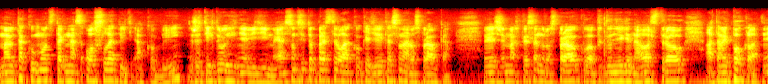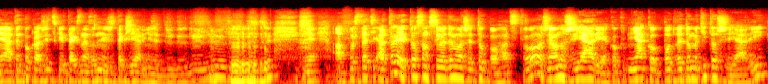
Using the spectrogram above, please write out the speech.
majú takú moc tak nás oslepiť akoby, že tých druhých nevidíme. Ja som si to predstavil ako keď je kreslená rozprávka. Vieš, že máš kreslenú rozprávku a prídu niekde na ostrov a tam je poklad, nie? A ten poklad vždy je tak znázornený, že tak žiarni, že... nie? A v podstate, a to je, to som si uvedomil, že to bohatstvo, že ono žiari, ako nejako podvedome ti to žiari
